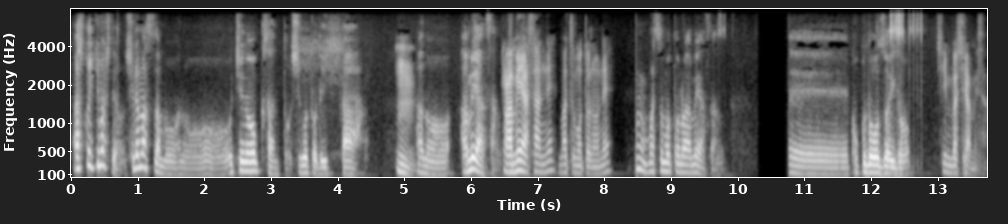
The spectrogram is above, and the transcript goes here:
あそこ行きましたよ。白松さんも、あの、うちの奥さんと仕事で行った、うん。あの、飴屋さん、飴屋さんね、松本のね、松本の飴屋さん、えー、国道沿いの、新橋飴さん。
